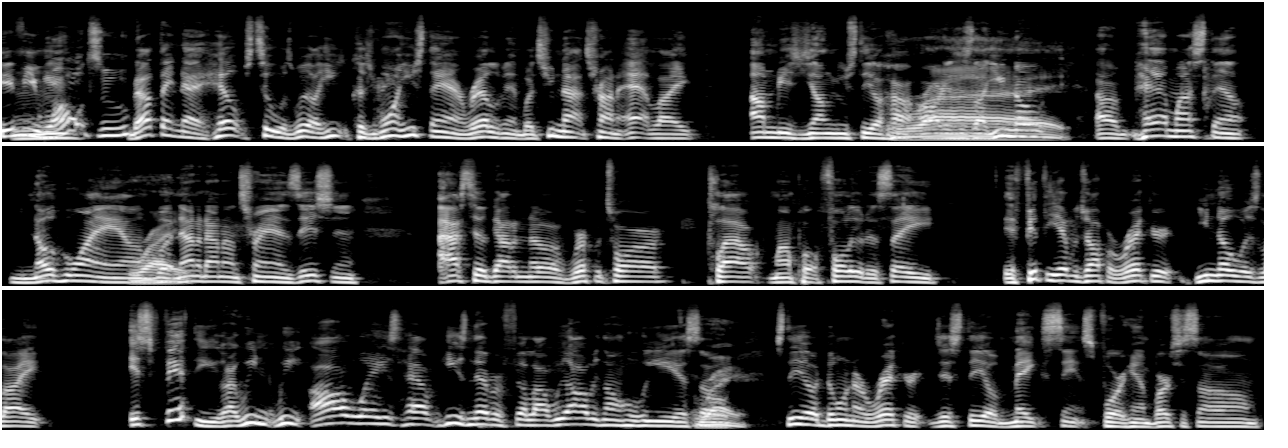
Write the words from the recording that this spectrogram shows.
if he Mhm. want to. But I think that helps too as well. Because one, you staying relevant, but you're not trying to act like I'm this young, new still hot artist. It's like you know, Right. I had my stamp. You know who I am. Right. But now that I'm on transition, I still got enough repertoire, clout, my portfolio to say, if 50 ever drop a record, you know it's like it's 50. Like we we always have. He's never fell out. We always know who he is. So Right. still doing a record just still makes sense for him versus um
